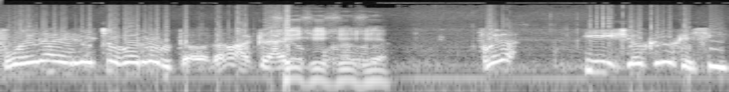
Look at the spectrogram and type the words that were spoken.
fuera del hecho corrupto, ¿no? Aclaro, sí, sí, sí, sí. Fuera, y yo creo que sí.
